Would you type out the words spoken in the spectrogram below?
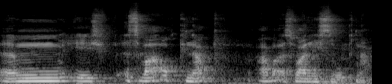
Ähm, ich, es war auch knapp, aber es war nicht so knapp.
